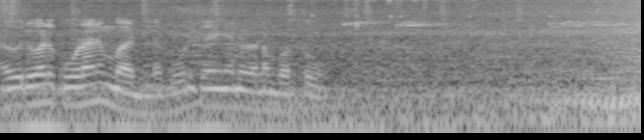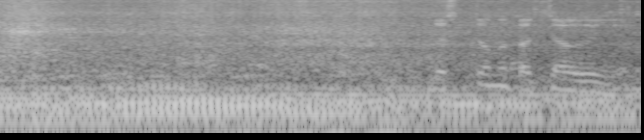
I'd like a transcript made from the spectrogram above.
അത് ഒരുപാട് കൂടാനും പാടില്ല. കൂടിക്കഴിഞ്ഞാൽ വെള്ളം പുറത്തു പോകും. ജസ്റ്റ് ഒന്ന് ടച്ച് ആവുകയും ചെയ്യണം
